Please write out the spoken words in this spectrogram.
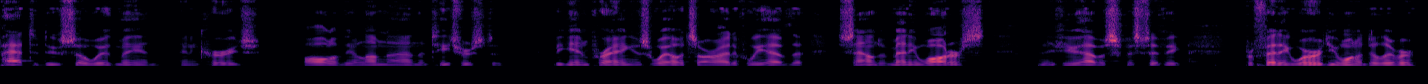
Pat to do so with me and, and encourage all of the alumni and the teachers to begin praying as well. It's all right if we have the sound of many waters, and if you have a specific prophetic word you want to deliver,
